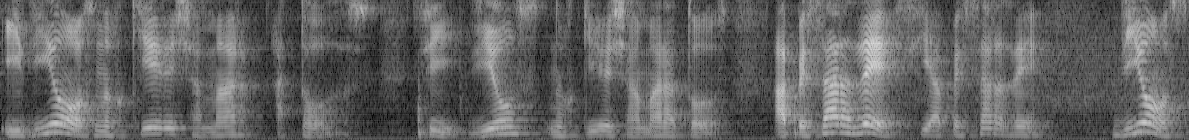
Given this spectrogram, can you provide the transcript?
y Dios nos quiere llamar a todos. Sí, Dios nos quiere llamar a todos. A pesar de, sí, a pesar de Dios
